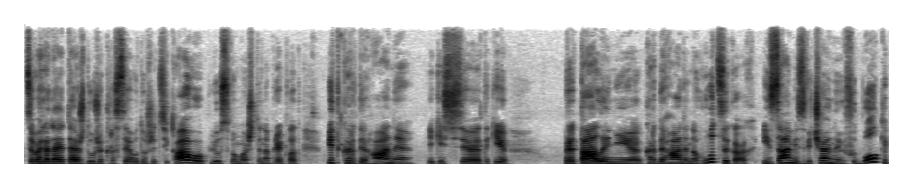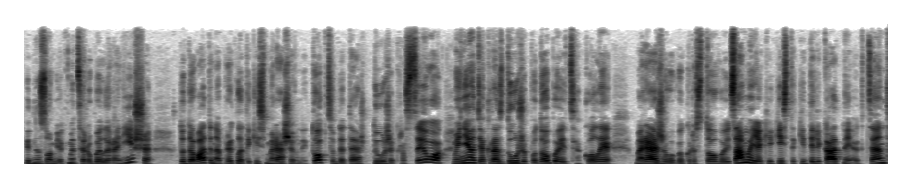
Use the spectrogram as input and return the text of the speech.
Це виглядає теж дуже красиво, дуже цікаво. Плюс ви можете, наприклад, під кардигани, якісь е, такі приталені кардигани на гудзиках, і замість звичайної футболки під низом, як ми це робили раніше, додавати, наприклад, якийсь мережевний топ. Це буде теж дуже красиво. Мені от якраз дуже подобається, коли мережево використовують саме як якийсь такий делікатний акцент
